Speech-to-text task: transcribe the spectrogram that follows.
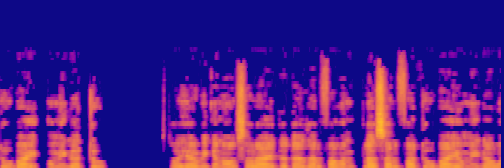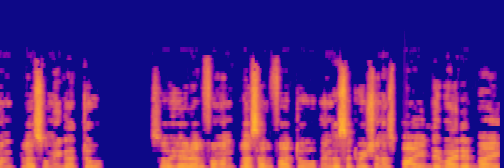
2 by omega 2 so here we can also write it as alpha 1 plus alpha 2 by omega 1 plus omega 2. So here alpha 1 plus alpha 2 in the situation is pi divided by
